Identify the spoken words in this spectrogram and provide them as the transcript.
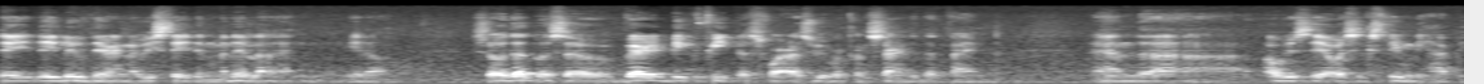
they, they lived there and we stayed in Manila and, you know. So that was a very big feat as far as we were concerned at that time. And uh, obviously I was extremely happy.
